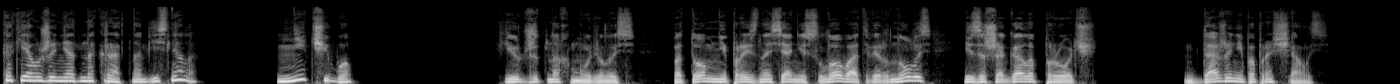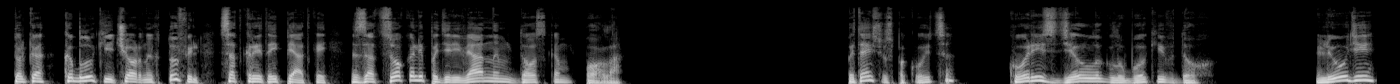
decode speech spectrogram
«Как я уже неоднократно объясняла, ничего». Фьюджет нахмурилась, потом, не произнося ни слова, отвернулась и зашагала прочь. Даже не попрощалась. Только каблуки черных туфель с открытой пяткой зацокали по деревянным доскам пола. Пытаясь успокоиться, Кори сделала глубокий вдох. Люди,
